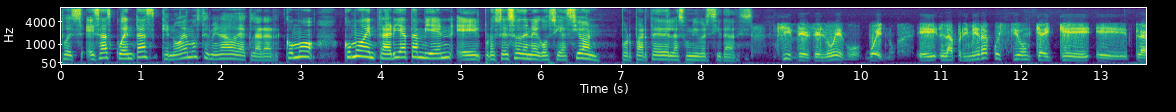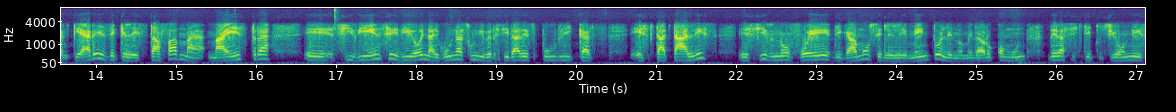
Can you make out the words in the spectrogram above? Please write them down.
pues esas cuentas que no hemos terminado de aclarar. ¿Cómo, cómo entraría también el proceso de negociación por parte de las universidades? Sí, desde luego. Bueno, eh, la primera cuestión que hay que eh, plantear es de que la estafa ma maestra, eh, si bien se dio en algunas universidades públicas estatales, es decir, no fue, digamos, el elemento, el denominador común de las instituciones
